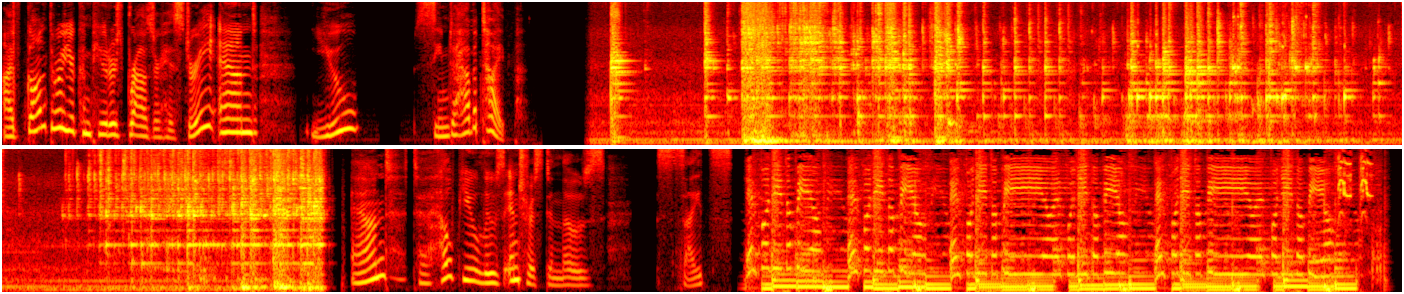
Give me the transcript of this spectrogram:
I've gone through your computer's browser history, and you seem to have a type. And to help you lose interest in those sites.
